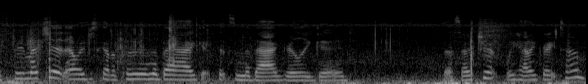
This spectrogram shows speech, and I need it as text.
That's pretty much it. Now we just got to put it in the bag. It fits in the bag really good. That's our trip. We had a great time.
